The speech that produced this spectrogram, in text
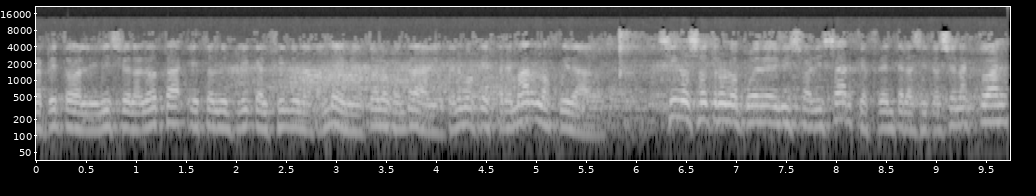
repito al inicio de la nota, esto no implica el fin de una pandemia, todo lo contrario, tenemos que extremar los cuidados. Si nosotros no puede visualizar que frente a la situación actual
